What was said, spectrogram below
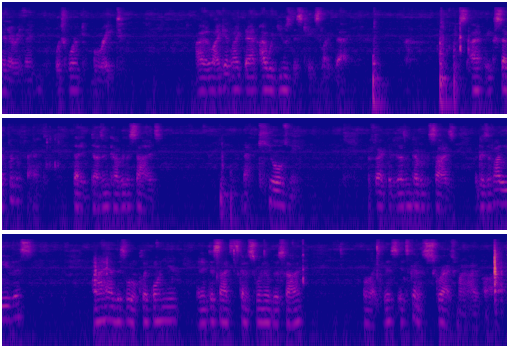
and everything, which worked great. I like it like that. I would use this case like that, Ex- I- except for the fact that it doesn't cover the sides. That kills me. The fact that it doesn't cover the sides, because if I leave this and I have this little clip on here, and it decides it's gonna swing over the side, or like this, it's gonna scratch my iPod.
